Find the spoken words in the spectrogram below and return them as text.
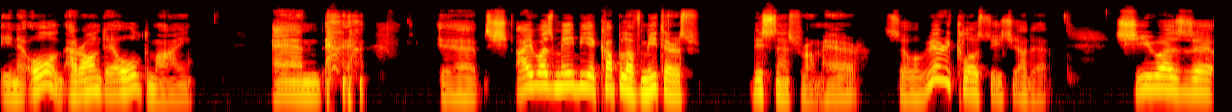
in old around the old mine, and uh, I was maybe a couple of meters distance from her, so very close to each other. She was uh,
